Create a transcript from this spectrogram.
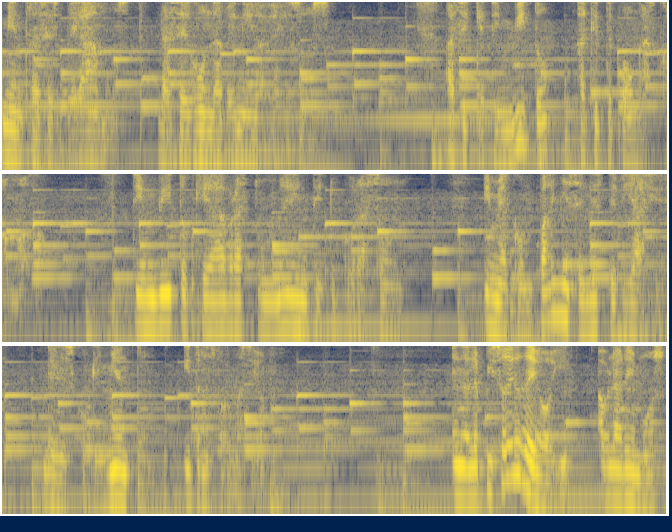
mientras esperamos la segunda venida de Jesús. Así que te invito a que te pongas cómodo te invito a que abras tu mente y tu corazón y me acompañes en este viaje de descubrimiento y transformación. En el episodio de hoy hablaremos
